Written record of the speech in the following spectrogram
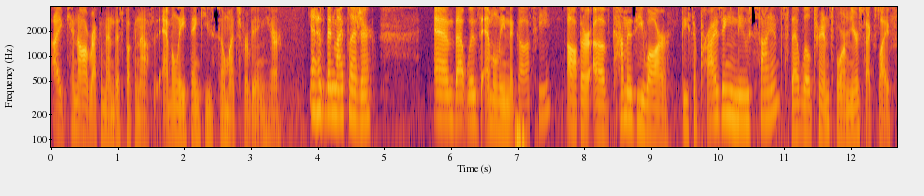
I cannot recommend this book enough. Emily, thank you so much for being here. It has been my pleasure. And that was Emily Nagoski, author of Come As You Are, the surprising new science that will transform your sex life.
